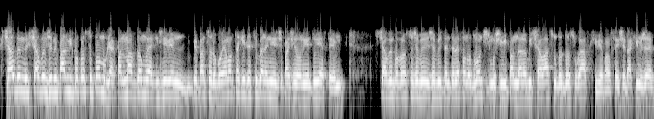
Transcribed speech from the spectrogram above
chciałbym, chciałbym, żeby pan mi po prostu pomógł, jak pan ma w domu jakiś, nie wiem, wie pan co, no bo ja mam takie decybele, nie wiem, czy pan się orientuje w tym. Chciałbym po prostu, żeby, żeby ten telefon odłączyć, musi mi pan narobić hałasu do, do słuchawki, wie pan, w sensie takim, że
